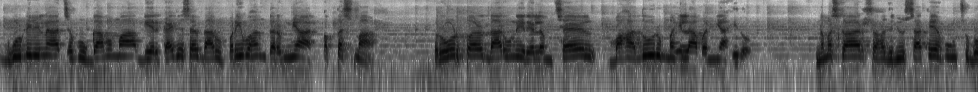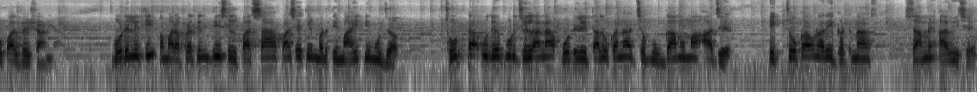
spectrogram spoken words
બોડેલીના જબુ ગામમાં ગેરકાયદેસર દારૂ પરિવહન દરમિયાન અકસ્માત. રોડ પર દારૂની રેલમ છેલ, બહાદુર મહિલા બન્યા હીરો. નમસ્કાર, સહજ ન્યૂઝ સાથે હું છું ગોપાલ ભેસાણિયા. બોડેલીથી અમારા પ્રતિનિધિ શિલ્પા શાહ પાસેથી મળતી માહિતી મુજબ, છોટા ઉદેપુર જિલ્લાના બોડેલી તાલુકાના જબુ ગામમાં આજે એક ચોંકાવનારી ઘટના સામે આવી છે.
